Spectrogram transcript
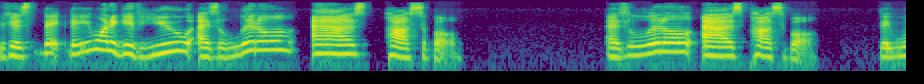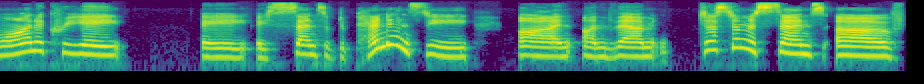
Because they, they want to give you as little as possible. As little as possible. They want to create a, a sense of dependency on on them just in the sense of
